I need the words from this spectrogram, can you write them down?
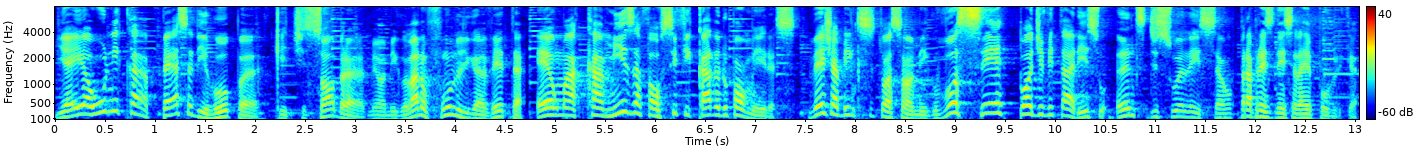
E aí a única peça de roupa que te sobra, meu amigo, lá no fundo de gaveta, é uma camisa falsificada do Palmeiras. Veja bem que situação, amigo. Você pode evitar isso antes de sua eleição pra presidência da República.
